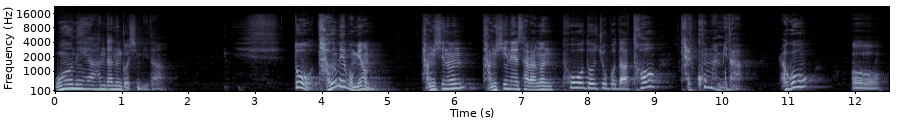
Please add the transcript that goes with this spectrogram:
원해야 한다는 것입니다. 또 다음에 보면 당신은 당신의 사랑은 포도주보다 더 달콤합니다. 라고 어,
